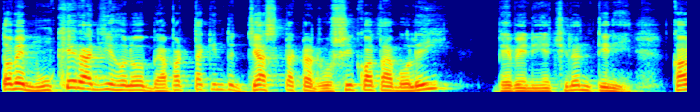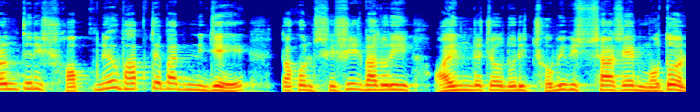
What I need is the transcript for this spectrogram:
তবে মুখে রাজি হলেও ব্যাপারটা কিন্তু জাস্ট একটা রসিকতা বলেই ভেবে নিয়েছিলেন তিনি। কারণ তিনি স্বপ্নেও ভাবতে পারেননি যে তখন শিশির ভাদুরী অহিন্দ্র চৌধুরী ছবি বিশ্বাসের মতন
